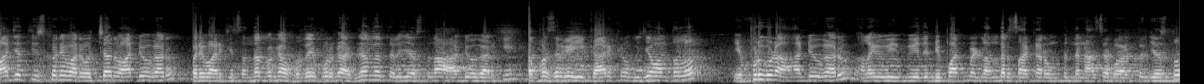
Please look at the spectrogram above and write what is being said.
బాధ్యత తీసుకొని వారు వచ్చారు ఆర్డీఓ గారు. మరి వారికి సందర్భంగా హృదయపూర్వక అభినందనలు తెలియజేస్తున్నా ఆర్డీఓ గారికి. తప్పనిసరిగా ఈ కార్యక్రమం విజయవంతంలో ఎప్పుడు కూడా ఆర్డీఓ గారు అలాగే వివిధ డిపార్ట్మెంట్లు అందరి సహకారం ఉంటుందని ఆశాభావం వ్యక్తం చేస్తూ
